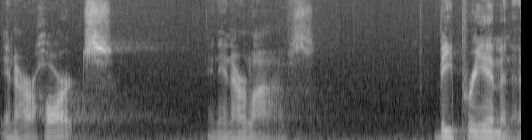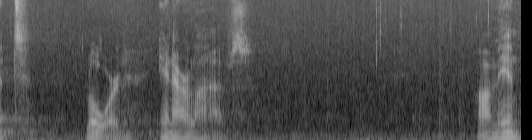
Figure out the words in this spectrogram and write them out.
in our hearts and in our lives. Be preeminent, Lord, in our lives. Amen.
